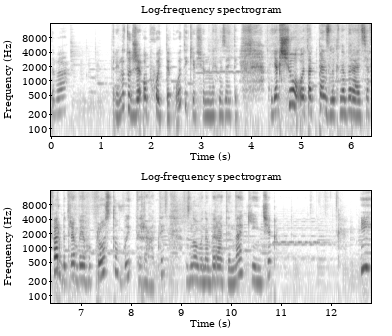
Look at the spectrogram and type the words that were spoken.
два, три. Ну тут же обходьте котиків, щоб на них не зайти. Якщо отак пензлик набирається фарби, треба його просто витирати, знову набирати на кінчик і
